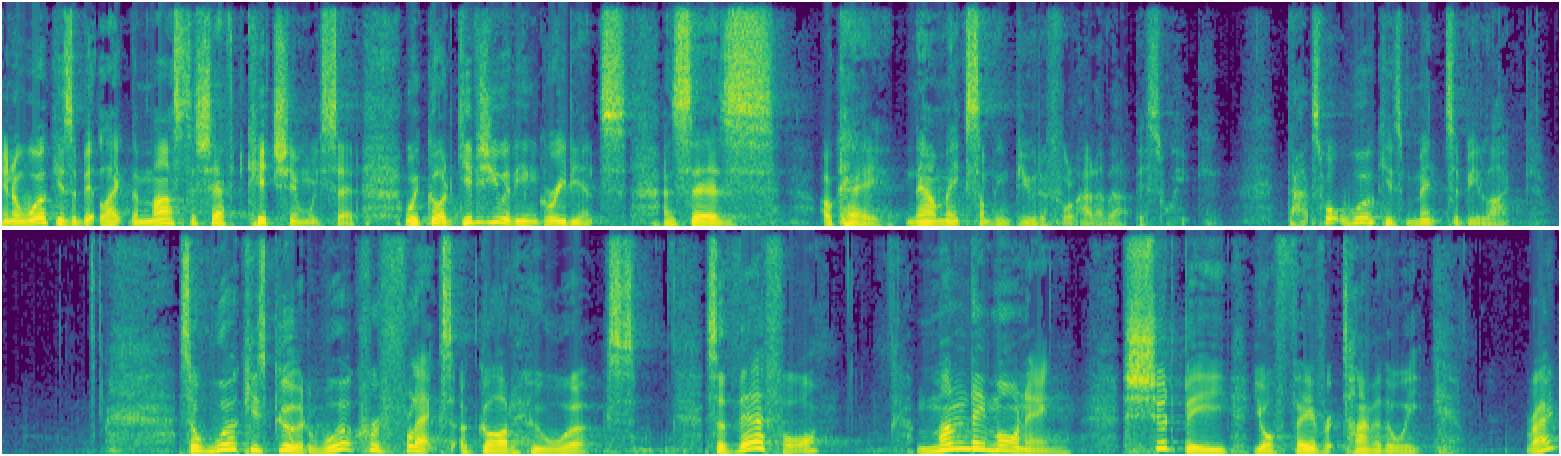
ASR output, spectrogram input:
You know, work is a bit like the master chef kitchen, we said, where God gives you the ingredients and says, okay, now make something beautiful out of that this week. That's what work is meant to be like. So, work is good. Work reflects a God who works. So, therefore, Monday morning should be your favorite time of the week, right?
